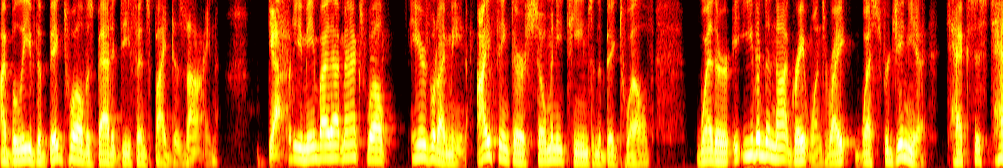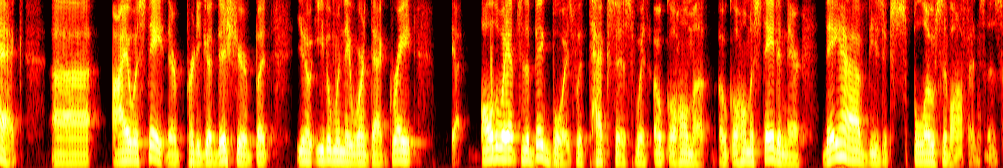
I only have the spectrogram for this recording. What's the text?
I believe the Big 12 is bad at defense by design. Yeah. What do you mean by that, Max? Well, here's what I mean. I think there are so many teams in the Big 12, whether even the not great ones, right? West Virginia, Texas Tech, uh, Iowa State, they're pretty good this year, but you know, even when they weren't that great, all the way up to the big boys with Texas, with Oklahoma, Oklahoma State in there, they have these explosive offenses.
